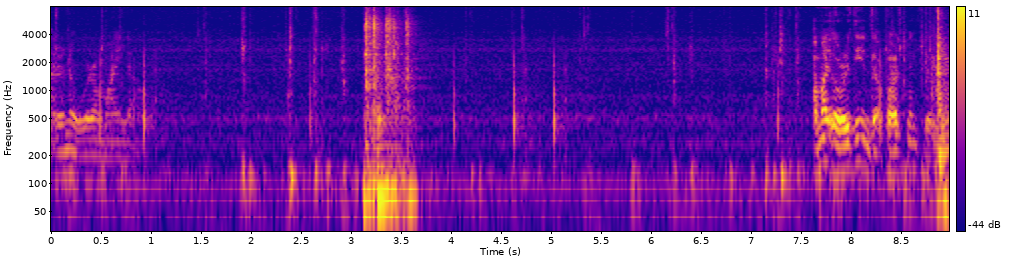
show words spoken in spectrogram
I don't know where am I now. Am I already in the apartment building?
